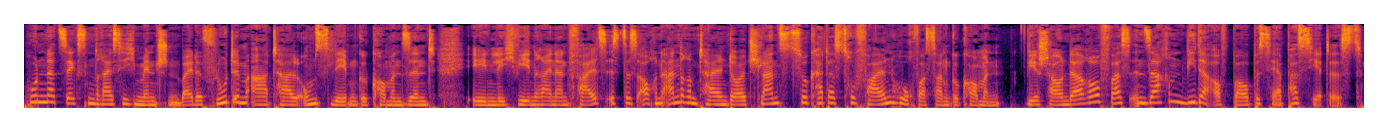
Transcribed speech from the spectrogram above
136 Menschen bei der Flut im Ahrtal ums Leben gekommen sind. Ähnlich wie in Rheinland-Pfalz ist es auch in anderen Teilen Deutschlands zu katastrophalen Hochwassern gekommen. Wir schauen darauf, was in Sachen Wiederaufbau bisher passiert ist.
